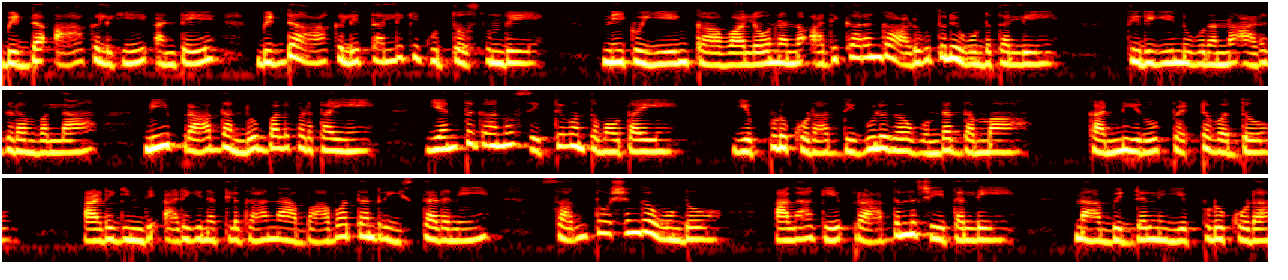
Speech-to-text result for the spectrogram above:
బిడ్డ ఆకలికి అంటే బిడ్డ ఆకలి తల్లికి గుర్తొస్తుంది. నీకు ఏం కావాలో నన్ను అధికారంగా అడుగుతూనే ఉండు తల్లి. తిరిగి నువ్వు నన్ను అడగడం వల్ల నీ ప్రార్థనలు బలపడతాయి. ఎంతగానో శక్తివంతమవుతాయి. ఎప్పుడు కూడా దిగులుగా ఉండద్దమ్మా. కన్నీరు పెట్టవద్దు. అడిగింది అడిగినట్లుగా నా బాబా తండ్రి ఇస్తాడని సంతోషంగా ఉండు. అలాగే ప్రార్థనలు చేయి తల్లి. నా బిడ్డల్ని ఎప్పుడూ కూడా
